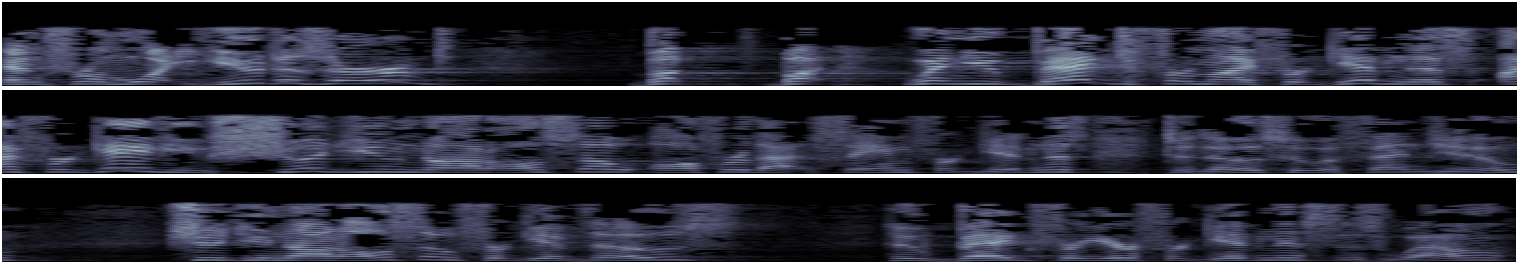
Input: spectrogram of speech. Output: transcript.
and from what you deserved. But, but when you begged for my forgiveness, I forgave you. Should you not also offer that same forgiveness to those who offend you? Should you not also forgive those who beg for your forgiveness as well?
